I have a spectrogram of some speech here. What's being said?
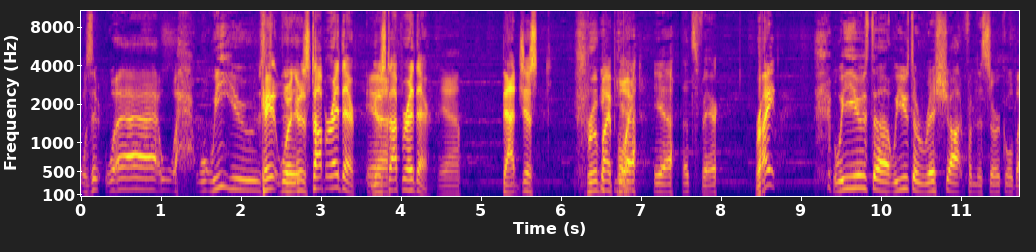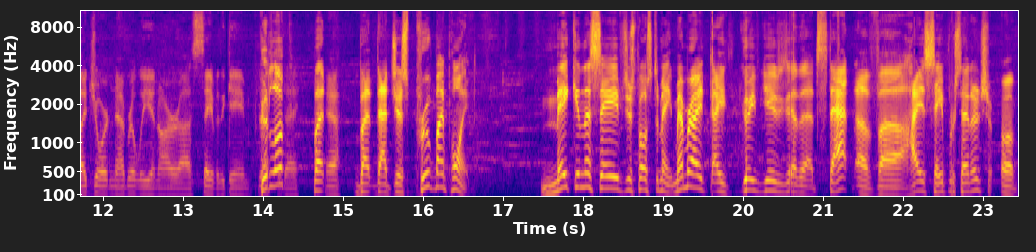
Was it? Uh, well, we used. Okay, we're going to stop it right there. You're going to stop it right there. Yeah. That just proved my point, Yeah, yeah, that's fair. right? We used a, we used a wrist shot from the circle by Jordan Eberle in our uh, save of the game. Good look, but yeah. but that just proved my point. Making the saves you're supposed to make. Remember, I, I gave you that stat of uh, highest save percentage of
